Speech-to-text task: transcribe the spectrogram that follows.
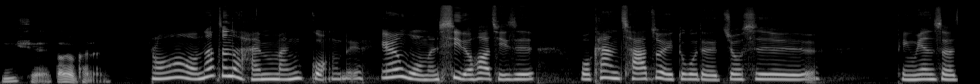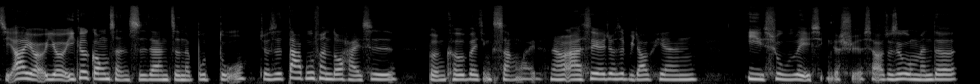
医学都有可能。哦，那真的还蛮广的，因为我们系的话，其实我看差最多的就是平面设计啊，有有一个工程师，但真的不多，就是大部分都还是。本科背景上来的，然后 RCA 就是比较偏艺术类型的学校，就是我们的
